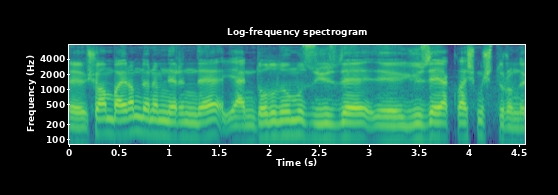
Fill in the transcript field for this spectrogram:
E, Şu an bayram dönemlerinde yani doluluğumuz %100'e yaklaşmış durumda.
